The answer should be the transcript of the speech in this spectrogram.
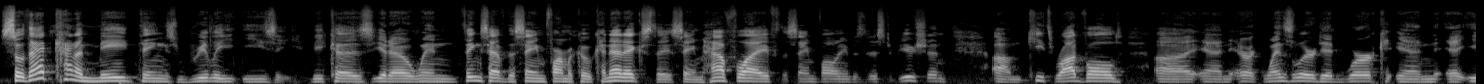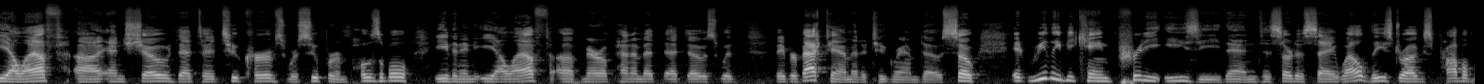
So that kind of made things really easy because, you know, when things have the same pharmacokinetics, the same half life, the same volume of distribution, um, Keith Rodvold uh, and Eric Wenzler did work in uh, ELF uh, and showed that the two curves were superimposable, even in ELF of meropenem at that dose with vaborbactam at a two gram dose. So it really became pretty easy then to sort of say, well, these drugs probably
